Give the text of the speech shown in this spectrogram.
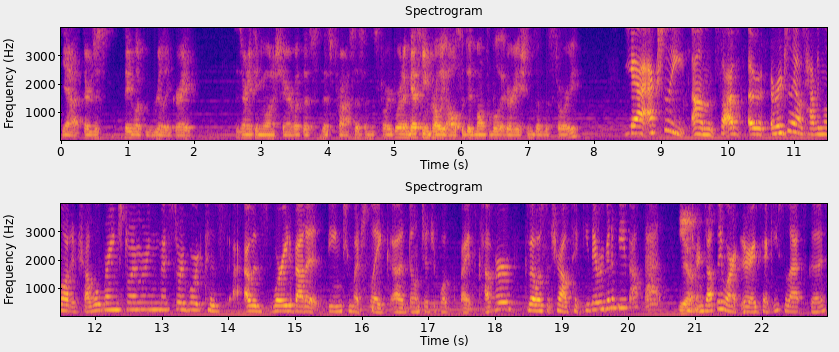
yeah they're just they look really great. Is there anything you want to share about this this process of the storyboard? I'm guessing you probably also did multiple iterations of the story yeah, actually, um, so I uh, originally I was having a lot of trouble brainstorming my storyboard because I was worried about it being too much like uh, "Don't judge a book by its cover" because I wasn't sure how picky they were going to be about that. Yeah. It Turns out they weren't very picky, so that's good.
